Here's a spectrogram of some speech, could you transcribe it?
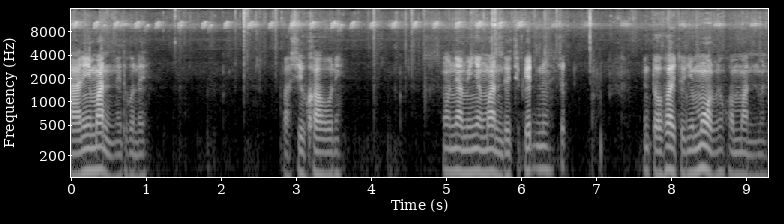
านี่มันเลยทุกคนเลยปลาซิวเขานี่มันยังมียังมันเดี๋ยวจะเพชรนู่นจักเป็นตัวไฟตัวนี้มอดเป็นความมันมัน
